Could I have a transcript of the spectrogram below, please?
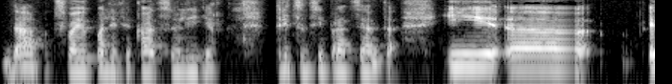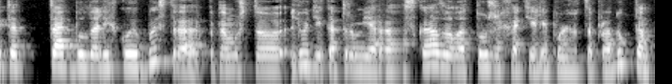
да, вот свою квалификацию лидер, 33%. И это так было легко и быстро, потому что люди, которым я рассказывала, тоже хотели пользоваться продуктом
